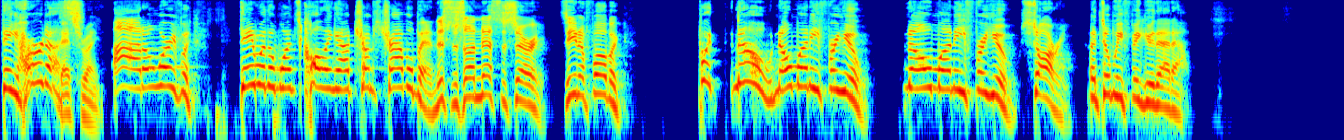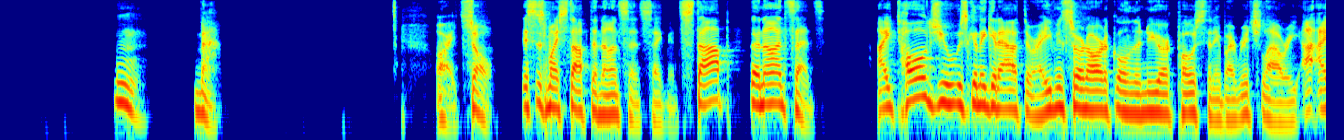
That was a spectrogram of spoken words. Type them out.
They hurt us. That's right. Ah, don't worry. For, they were the ones calling out Trump's travel ban. This is unnecessary, xenophobic. But no, no money for you. No money for you. Sorry, until we figure that out. Mm, nah. All right. So this is my stop the nonsense segment. Stop the nonsense. I told you it was going to get out there. I even saw an article in the New York Post today by Rich Lowry. I,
